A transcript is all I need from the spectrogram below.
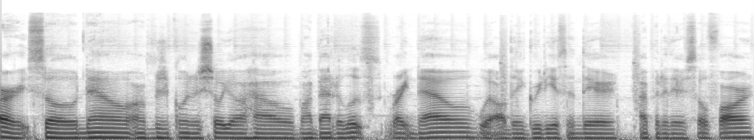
Alright, so now I'm just going to show y'all how my batter looks right now with all the ingredients in there I put in there so far.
